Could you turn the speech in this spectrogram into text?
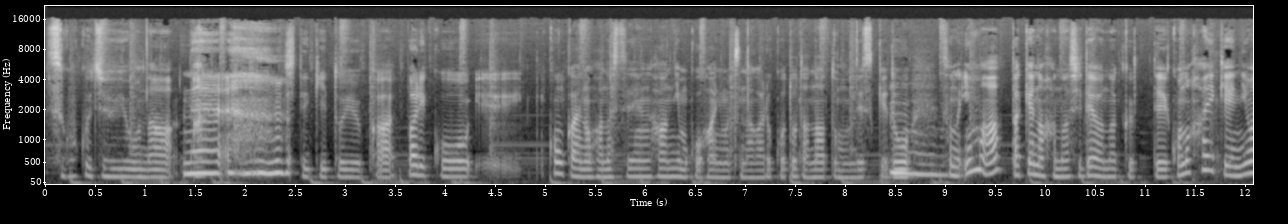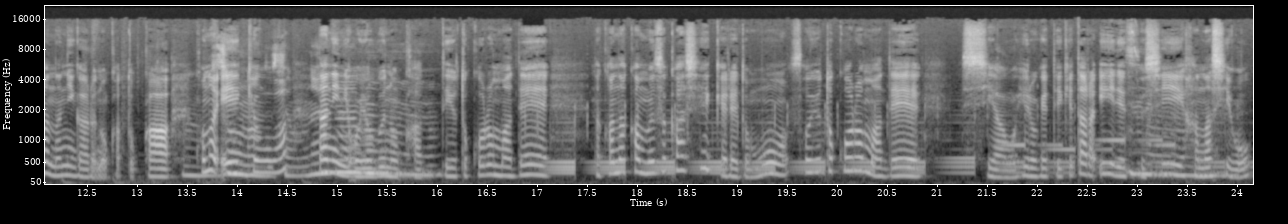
すごく重要な、ね、指摘というかやっぱりこう今回のお話前半にも後半にもつながることだなと思うんですけど、うん、その今だけの話ではなくってこの背景には何があるのかとか、うん、この影響は何に及ぶのかっていうところまで、なかなか難しいけれどもそういうところまで視野を広げていけたらいいですし、話を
